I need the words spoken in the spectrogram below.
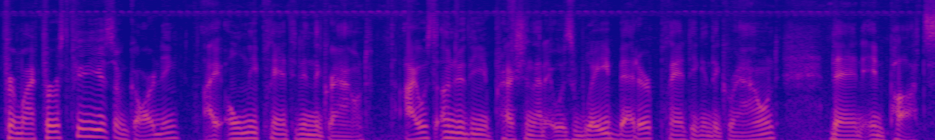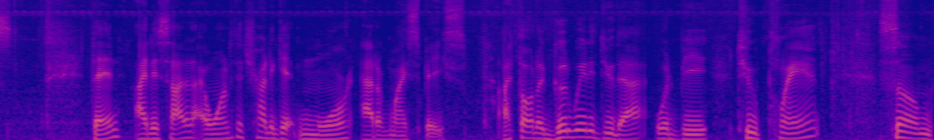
For my first few years of gardening, I only planted in the ground. I was under the impression that it was way better planting in the ground than in pots. Then I decided I wanted to try to get more out of my space. I thought a good way to do that would be to plant some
